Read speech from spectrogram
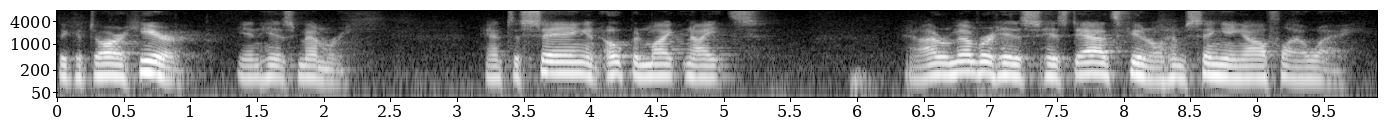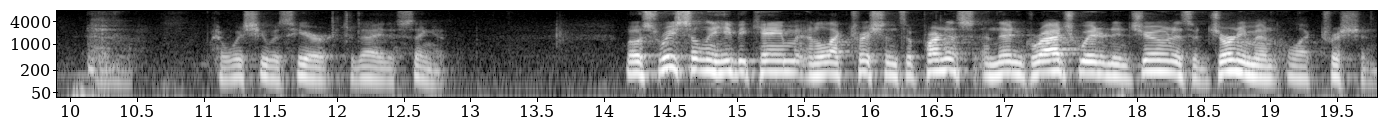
the guitar here in his memory. And to sing and open mic nights. And I remember his, his dad's funeral, him singing I'll Fly Away. I wish he was here today to sing it. Most recently, he became an electrician's apprentice and then graduated in June as a journeyman electrician.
